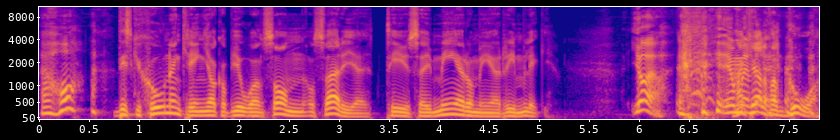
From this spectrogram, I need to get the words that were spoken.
Jaha? Diskussionen kring Jakob Johansson och Sverige ter sig mer och mer rimlig. Ja, ja. Han kan i alla fall gå.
